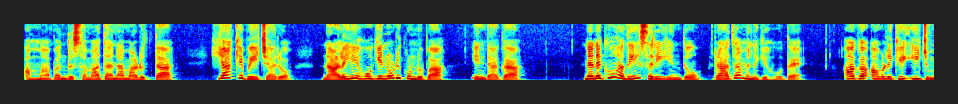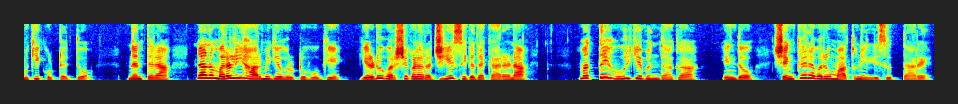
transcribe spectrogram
ಅಮ್ಮ ಬಂದು ಸಮಾಧಾನ ಮಾಡುತ್ತಾ, ಯಾಕೆ ಬೇಜಾರು? ನಾಳೆಯೇ ಹೋಗಿ ನೋಡಿಕೊಂಡು ಬಾ, ಎಂದಾಗ, ನನಗೂ ಅದೇ ಸರಿ ಎಂದು ರಾಧಾ ಮನೆಗೆ ಹೋದೆ. ಆಗ ಅವಳಿಗೆ ಈ ಜುಮುಕಿ ಕೊಟ್ಟದ್ದು. ನಂತರ ನಾನು ಮರಳಿ ಹಾರ್ಮಿಗೆ ಹೊರಟು ಹೋಗಿ ಎರಡು ವರ್ಷಗಳ ರಜೆಯೇ ಸಿಗದ ಕಾರಣ ಮತ್ತೆ ಊರಿಗೆ ಬಂದಾಗ ಎಂದು ಶಂಕರ್ ಅವರು ಮಾತು ನಿಲ್ಲಿಸುತ್ತಾರೆ.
